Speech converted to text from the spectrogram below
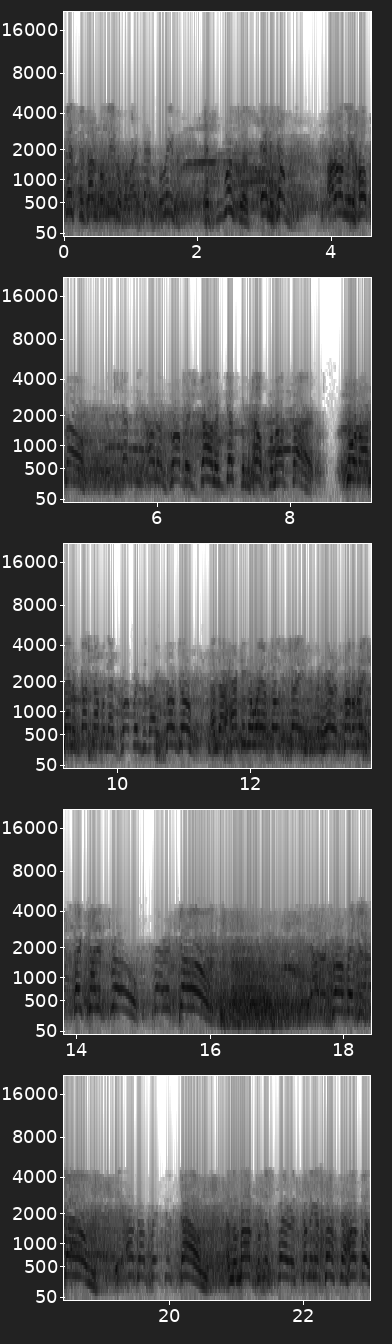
This is unbelievable. I can't believe it. It's ruthless, inhuman. Our only hope now is to get the outer drawbridge down and get some help from outside. Two of our men have gotten up on that drawbridge, as I told you, and they're hacking away at those chains. You can hear it probably. They cut it through. There it goes. The outer drawbridge is down. The outer bridge is down. And the mob from the square is coming across to help us.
